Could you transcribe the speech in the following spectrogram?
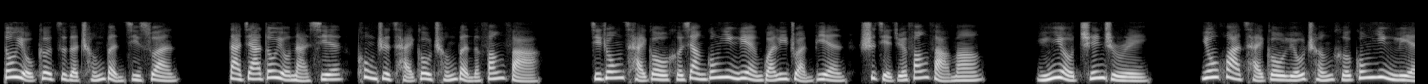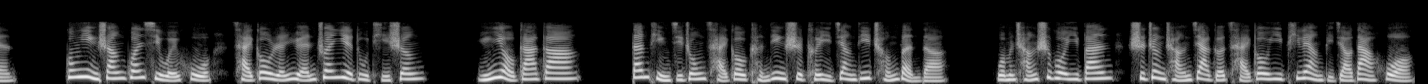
都有各自的成本计算。大家都有哪些控制采购成本的方法？集中采购和向供应链管理转变是解决方法吗？云有 Changery，优化采购流程和供应链、供应商关系维护，采购人员专业度提升。云有嘎嘎。单品集中采购肯定是可以降低成本的。我们尝试过，一般是正常价格采购一批量比较大货，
